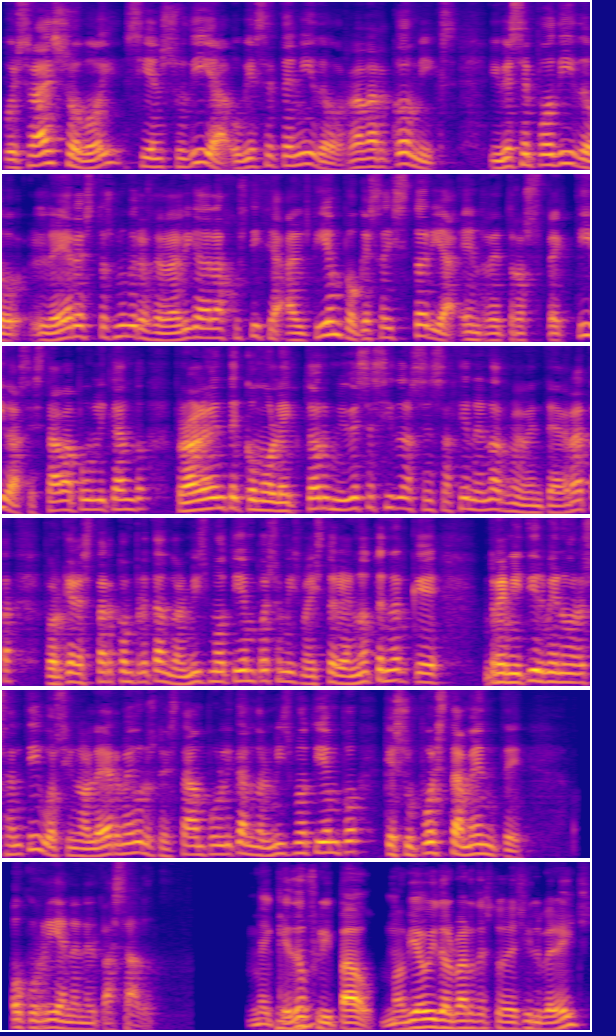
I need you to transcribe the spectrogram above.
Pues a eso voy. Si en su día hubiese tenido Radar Comics y hubiese podido leer estos números de la Liga de la Justicia al tiempo que esa historia en retrospectiva se estaba publicando, probablemente como lector me hubiese sido una sensación enormemente grata porque era estar completando al mismo tiempo esa misma historia, no tener que remitirme números antiguos, sino leerme unos que estaban publicando al mismo tiempo que supuestamente ocurrían en el pasado. Me quedo uh -huh. flipado. No había oído hablar de esto de Silver Age,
